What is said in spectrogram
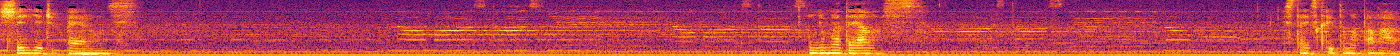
Cheia de pérolas. Em uma delas está escrita uma palavra.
